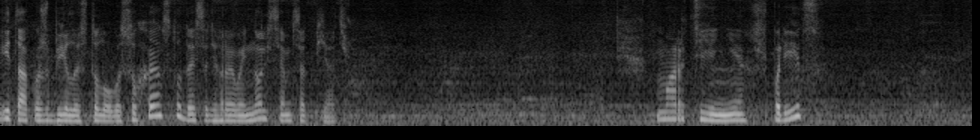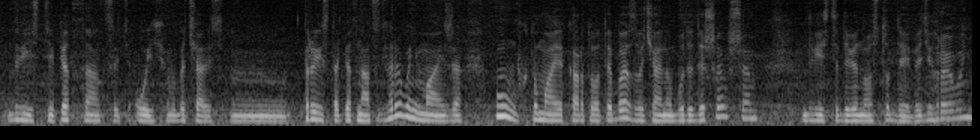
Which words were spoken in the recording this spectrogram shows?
І також біле столове сухе 110 гривень 0,75. Мартіні шприц 215, ой, вибачаюсь, 315 гривень майже. Ну, хто має карту АТБ, звичайно, буде дешевше. 299 гривень.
